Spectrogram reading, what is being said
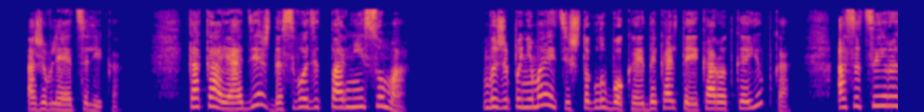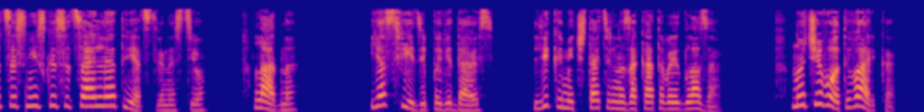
— оживляется Лика. «Какая одежда сводит парней с ума? Вы же понимаете, что глубокое декольте и короткая юбка ассоциируются с низкой социальной ответственностью. Ладно, я с Федей повидаюсь». Лика мечтательно закатывает глаза — «Ну чего ты, Варька?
